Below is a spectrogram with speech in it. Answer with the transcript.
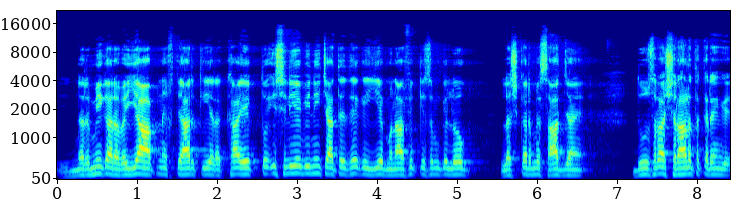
نرمی کا رویہ آپ نے اختیار کیے رکھا، ایک تو اس لیے بھی نہیں چاہتے تھے کہ یہ منافق قسم کے لوگ لشکر میں ساتھ جائیں، دوسرا شرارت کریں گے،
